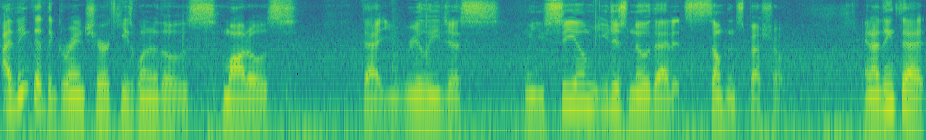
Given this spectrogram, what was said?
I think that the Grand Cherokee is one of those models that you really just when you see them, you just know that it's something special. And I think that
